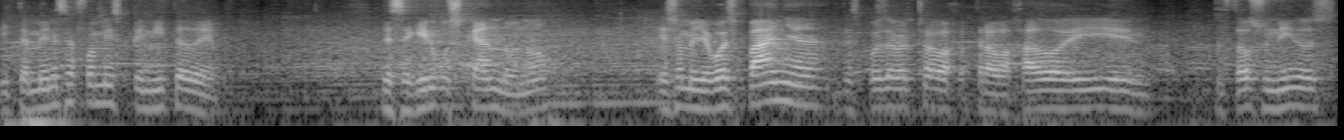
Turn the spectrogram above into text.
Y también esa fue mi espinita de, de seguir buscando, ¿no? Eso me llevó a España, después de haber traba- trabajado ahí en Estados Unidos.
